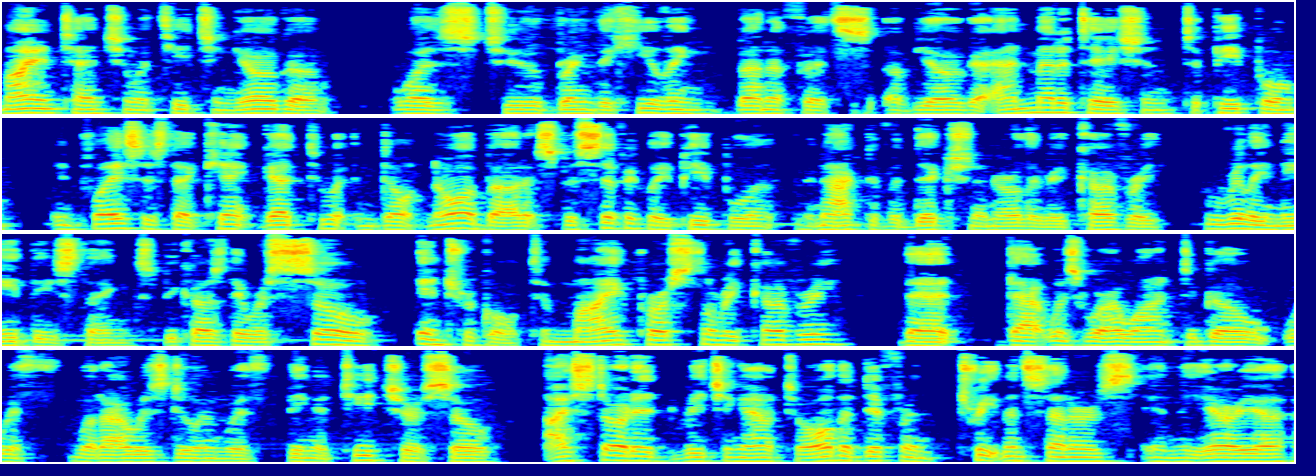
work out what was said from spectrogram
my intention with teaching yoga was to bring the healing benefits of yoga and meditation to people in places that can't get to it and don't know about it, specifically people in active addiction and early recovery who really need these things because they were so integral to my personal recovery that that was where I wanted to go with what I was doing with being a teacher. So I started reaching out to all the different treatment centers in the area,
